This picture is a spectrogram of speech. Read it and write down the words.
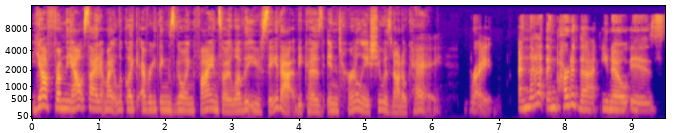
yeah, from the outside, it might look like everything's going fine. So I love that you say that because internally she was not okay. Right. And that, and part of that, you know, is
